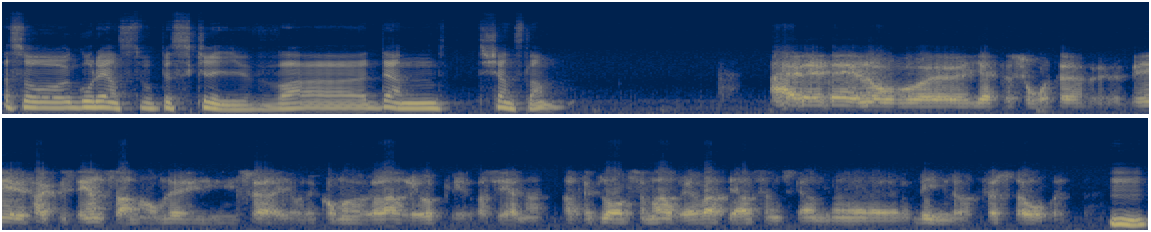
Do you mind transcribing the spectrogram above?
Alltså, går det ens att beskriva den känslan? Nej, det, det är nog uh, jättesvårt. Det, vi är ju faktiskt ensamma om det i Sverige och det kommer väl aldrig upplevas igen. Att, ett lag som aldrig har varit i Allsvenskan uh, vinner första året. Mm.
